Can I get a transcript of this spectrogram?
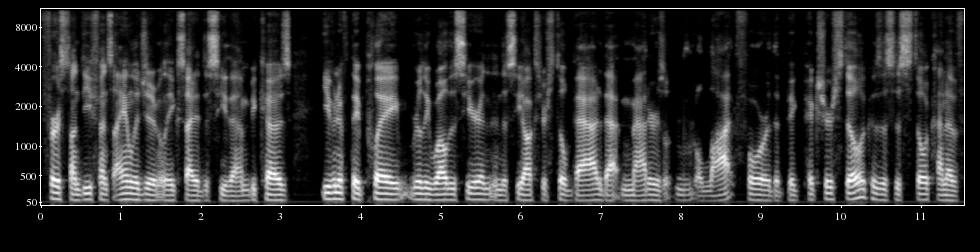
first on defense, I am legitimately excited to see them because even if they play really well this year and, and the Seahawks are still bad, that matters a lot for the big picture still because this is still kind of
